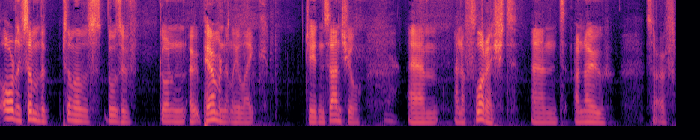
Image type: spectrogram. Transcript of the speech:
or some of the some of those, those have gone out permanently, like Jadon Sancho, um, and have flourished and are now sort of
